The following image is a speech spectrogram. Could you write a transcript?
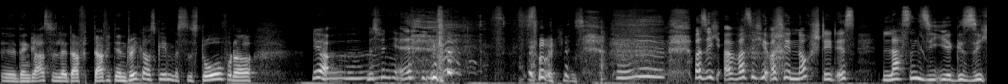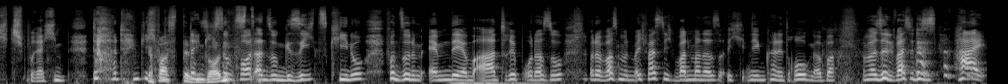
äh, dein Glas ist leer, darf, darf ich dir einen Drink ausgeben? Ist das doof? Oder Ja, das finde ich. sorry, ich Was, ich, was, ich, was hier noch steht, ist, lassen Sie Ihr Gesicht sprechen. Da denke ich, Ja, denk ich sofort an so ein Gesichtskino von so einem MDMA-Trip oder so. Oder was man, ich weiß nicht, wann man das, ich nehme keine Drogen, aber wenn man so, weißt du, dieses Hi,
